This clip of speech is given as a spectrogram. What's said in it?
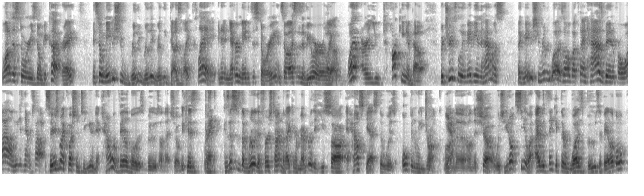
A lot of the stories don't get cut, right? And so maybe she really, really, really does like Clay, and it never made it to story. And so us as a viewer are like, Yeah. "What are you talking about?" But truthfully, maybe in the house, like maybe she really was all about Clay and has been for a while, and we just never saw it. So here's my question to you, Nick: How available is booze on that show? Because because Right. this is the really the first time that I can remember that you saw a house guest that was openly drunk Yeah. on the on the show, which you don't see a lot. I would think if there was booze available,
